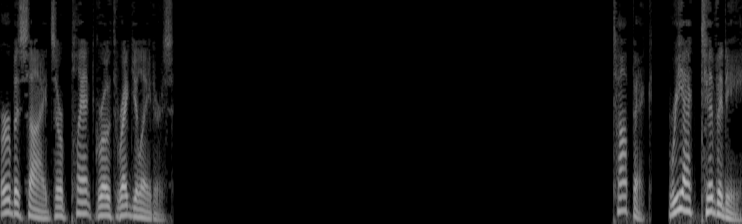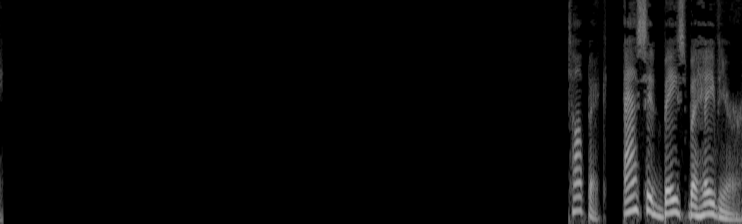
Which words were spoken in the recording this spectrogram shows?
herbicides or plant growth regulators. Reactivity Acid-base behavior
